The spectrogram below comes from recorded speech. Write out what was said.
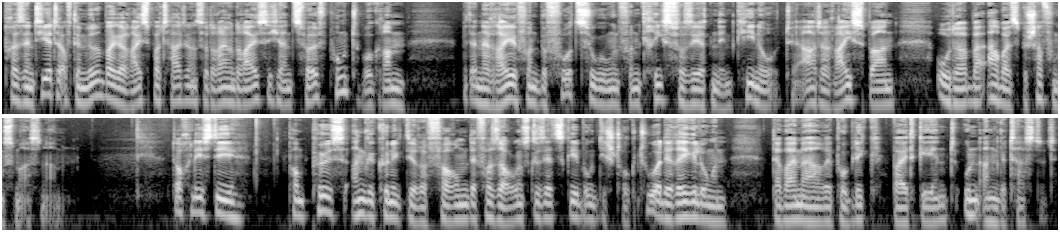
präsentierte auf dem Nürnberger Reichsparteitag 1933 ein Zwölf-Punkte-Programm mit einer Reihe von Bevorzugungen von Kriegsversehrten in Kino, Theater, Reichsbahn oder bei Arbeitsbeschaffungsmaßnahmen. Doch ließ die pompös angekündigte Reform der Versorgungsgesetzgebung die Struktur der Regelungen der Weimarer Republik weitgehend unangetastet.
